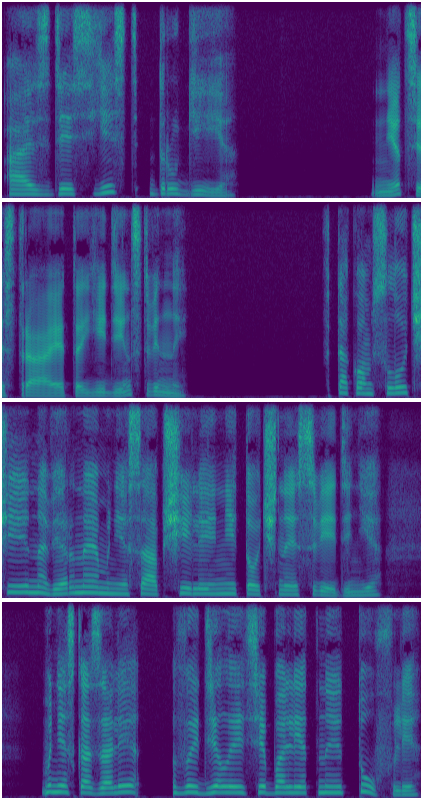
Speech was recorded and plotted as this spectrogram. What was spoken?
А здесь есть другие? Нет, сестра, это единственный. В таком случае, наверное, мне сообщили неточные сведения. Мне сказали, вы делаете балетные туфли.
